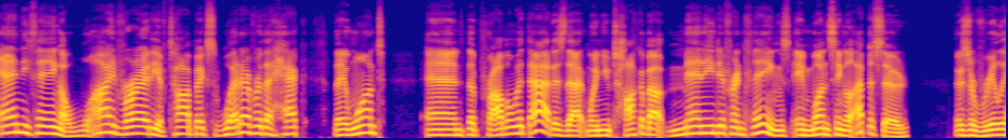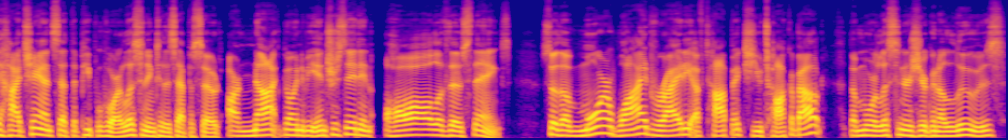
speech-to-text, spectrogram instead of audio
anything, a wide variety of topics, whatever the heck they want. And the problem with that is that when you talk about many different things in one single episode, there's a really high chance that the people who are listening to this episode are not going to be interested in all of those things. So, the more wide variety of topics you talk about, the more listeners you're going to lose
